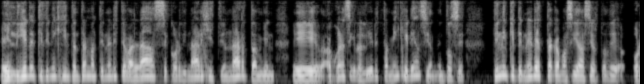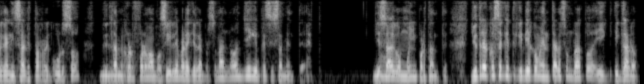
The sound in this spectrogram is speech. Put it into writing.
el líder el que tiene que intentar mantener este balance, coordinar, gestionar también. Eh, acuérdense que los líderes también gerencian, entonces tienen que tener esta capacidad, ¿cierto?, de organizar estos recursos de la mejor forma posible para que la persona no llegue precisamente a esto. Y eso es algo muy importante. Y otra cosa que te quería comentar hace un rato, y, y claro,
